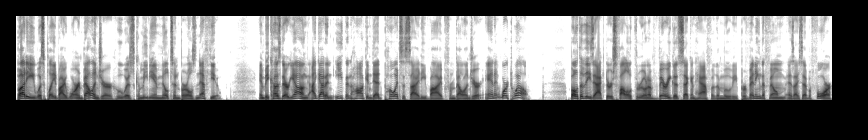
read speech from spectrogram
Buddy was played by Warren Berlinger, who was comedian Milton Berle's nephew. And because they're young, I got an Ethan Hawke and Dead Poet Society vibe from Berlinger, and it worked well. Both of these actors followed through on a very good second half of the movie, preventing the film, as I said before,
